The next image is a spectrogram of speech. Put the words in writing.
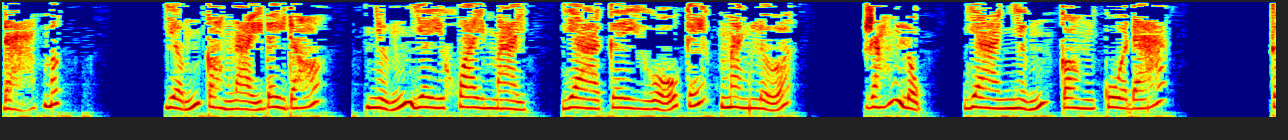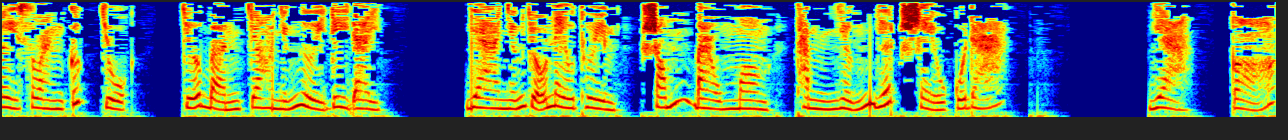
đã mất. Vẫn còn lại đây đó, những dây khoai mài và cây gỗ két mang lửa, rắn lục và những con cua đá. Cây xoan cất chuột, chữa bệnh cho những người đi đầy, và những chỗ neo thuyền sống bào mòn thành những vết sẹo của đá. Và cỏ,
